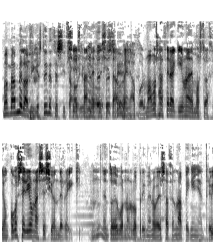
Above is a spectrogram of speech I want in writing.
Mámela a mí, que estoy necesitado. Si Yo estás necesitado, sí. venga, pues vamos a hacer aquí una demostración. ¿Cómo sería una sesión de Reiki? ¿Mm? Entonces, bueno, lo primero es hacer una pequeña entrevista.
